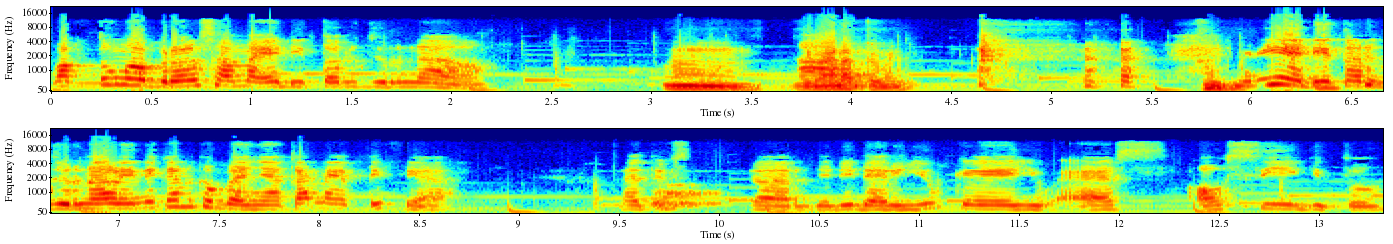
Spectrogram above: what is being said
waktu ngobrol sama editor jurnal. Hmm, gimana tuh? Jadi editor jurnal ini kan kebanyakan native ya, native speaker. Jadi dari UK, US, Aussie gitu.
